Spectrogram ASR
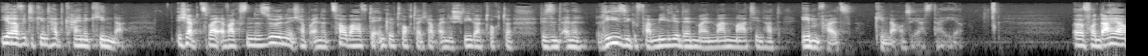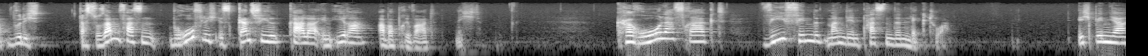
Ira Wittekind hat keine Kinder. Ich habe zwei erwachsene Söhne, ich habe eine zauberhafte Enkeltochter, ich habe eine Schwiegertochter. Wir sind eine riesige Familie, denn mein Mann Martin hat ebenfalls Kinder aus erster Ehe. Äh, von daher würde ich das zusammenfassen. Beruflich ist ganz viel Carla in ihrer, aber privat nicht. Carola fragt, wie findet man den passenden Lektor? Ich bin ja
